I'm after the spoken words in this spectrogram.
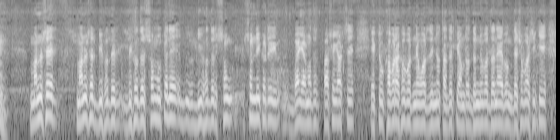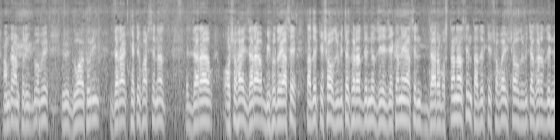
মানুষের মানুষের বিপদের বিপদের সম্মুখীনে, বিপদের সন্নিকটে ভাই আমাদের পাশেই আসছে। একটু খবরাখবর নেওয়ার জন্য তাদেরকে আমরা ধন্যবাদ জানাই এবং দেশবাসীকে আমরা আন্তরিকভাবে দোয়া করি, যারা খেতে পারছে না, যারা অসহায়, যারা বিপদে আছে, তাদেরকে সহযোগিতা করার জন্য যে যেখানে আছেন, যার অবস্থানে আছেন, তাদেরকে সবাই সহযোগিতা করার জন্য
